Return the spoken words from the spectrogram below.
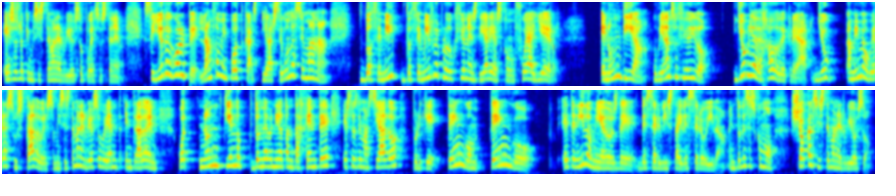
eso es lo que mi sistema nervioso puede sostener. Si yo de golpe lanzo mi podcast y a la segunda semana 12.000 reproducciones diarias como fue ayer, en un día hubieran sucedido, yo habría dejado de crear. Yo, a mí me hubiera asustado eso. Mi sistema nervioso habría entrado en, What? no entiendo dónde ha venido tanta gente, esto es demasiado, porque tengo, tengo, he tenido miedos de, ser vista y de ser oída. Entonces es como shock al sistema nervioso.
